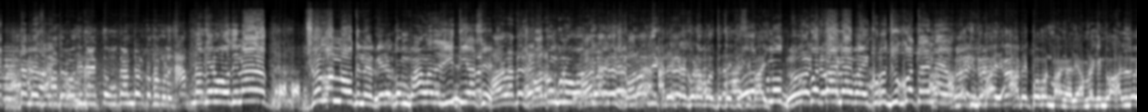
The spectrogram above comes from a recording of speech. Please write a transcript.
একটা ম্যাচ আমাদের অধিনায়ক তো উগান্ডার কথা বলেছে। আপনাদের অধিনায়ক জঘন্য অধিনায়ক এরকম বাংলাদেশ ইতিহাসে বাংলাদেশ এরকম কোনো বাংলাদেশ লিগ- আরেকটা করে বলতে চাইতেছি ভাই। কোনো যোগ্যতাই নাই ভাই কোনো যোগ্যতাই নাই। আমরা কিন্তু ভাই আবেগপ্রবণ বাঙালি আমরা কিন্তু হারলেও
